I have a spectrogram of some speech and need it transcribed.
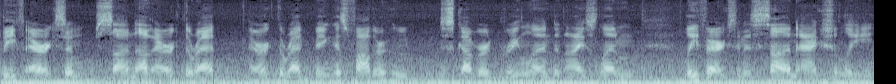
Leif Erikson, son of Eric the Red, Eric the Red being his father who discovered Greenland and Iceland, Leif Erikson, his son, actually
